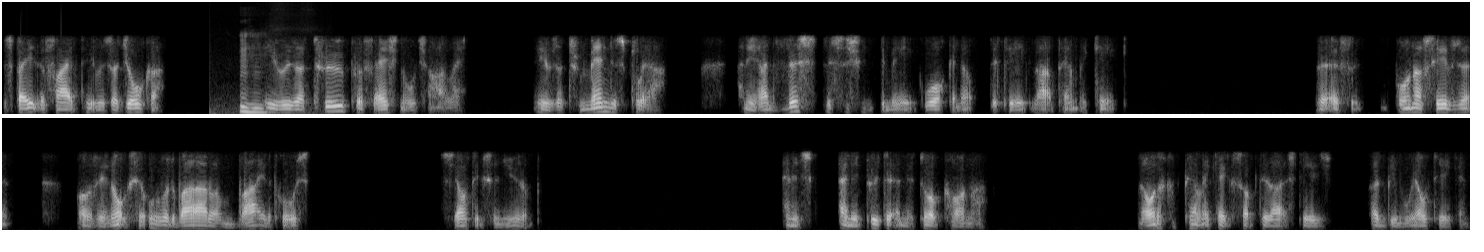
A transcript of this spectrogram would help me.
despite the fact he was a joker. Mm-hmm. He was a true professional, Charlie. He was a tremendous player. And he had this decision to make walking up to take that penalty kick. That if Bonner saves it, or if he knocks it over the bar or by the post, Celtic's in Europe and he, and he put it in the top corner. All the penalty kicks up to that stage had been well taken.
